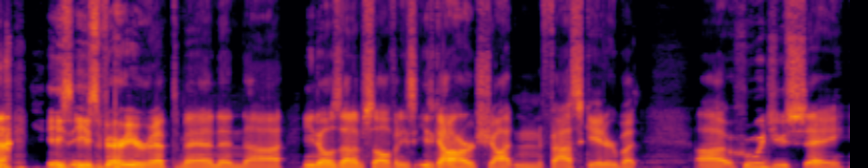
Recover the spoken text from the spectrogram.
he's he's very ripped, man, and uh he knows that himself and he's he's got a hard shot and fast skater, but uh who would you say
